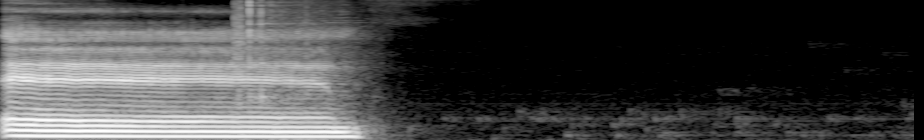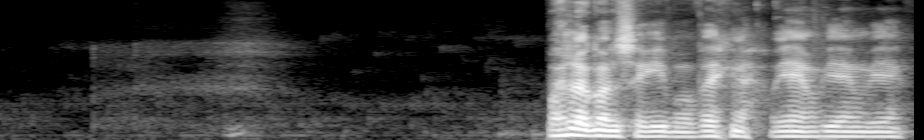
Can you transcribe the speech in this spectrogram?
eh, Pues lo conseguimos, venga, bien, bien, bien.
